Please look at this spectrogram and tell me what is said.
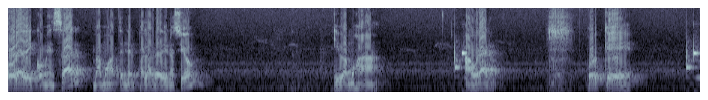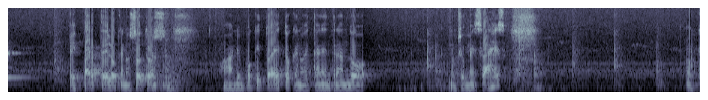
hora de comenzar. Vamos a tener palabra de oración y vamos a, orar. Porque es parte de lo que nosotros, vamos a darle un poquito a esto, que nos están entrando muchos mensajes. Ok.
